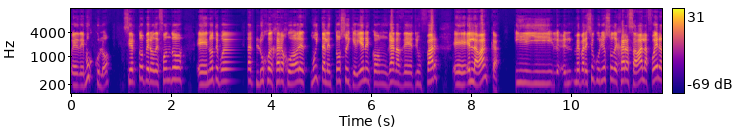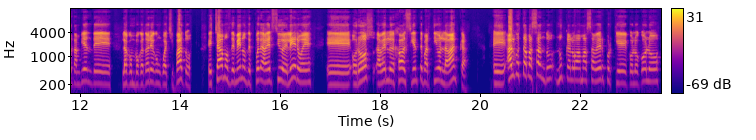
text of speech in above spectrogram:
eh, de músculo, ¿cierto? Pero de fondo eh, no te puede el lujo de dejar a jugadores muy talentosos y que vienen con ganas de triunfar eh, en la banca. Y, me pareció curioso dejar a Zavala fuera también de la convocatoria con Guachipato. Echábamos de menos después de haber sido el héroe eh, Oroz haberlo dejado al siguiente partido en la banca. Eh, algo está pasando, nunca lo vamos a saber porque Colo Colo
